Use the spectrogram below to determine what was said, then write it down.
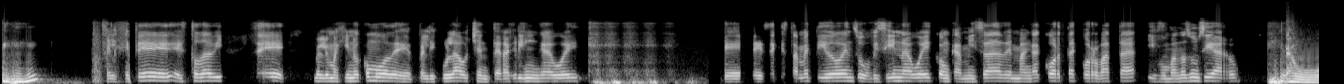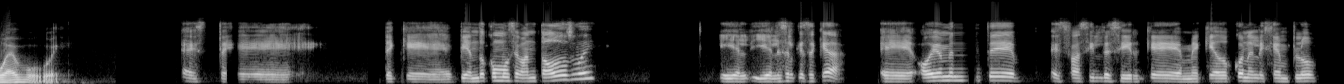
el gente es todavía, me lo imagino como de película ochentera gringa, güey. eh, dice que está metido en su oficina, güey, con camisa de manga corta, corbata y fumándose un cigarro. A huevo, güey. Este, de que viendo cómo se van todos, güey. Y él, y él es el que se queda. Eh, obviamente es fácil decir que me quedo con el ejemplo,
